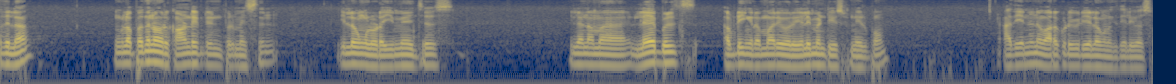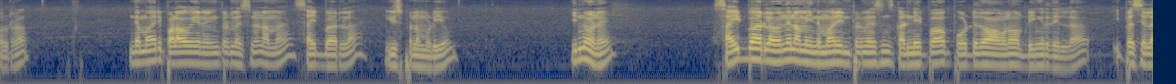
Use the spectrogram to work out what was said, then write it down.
அதில் உங்களை பற்றின ஒரு கான்டாக்ட் இன்ஃபர்மேஷன் இல்லை உங்களோட இமேஜஸ் இல்லை நம்ம லேபிள்ஸ் அப்படிங்கிற மாதிரி ஒரு எலிமெண்ட் யூஸ் பண்ணியிருப்போம். அது என்னென்னு வரக்கூடிய வீடியோவில் உங்களுக்கு தெளிவாக சொல்கிறேன் இந்த மாதிரி பல வகையான இன்ஃபர்மேஷனை நம்ம சைட் பாரில் யூஸ் பண்ண முடியும். இன்னொன்று சைட் பாரில் வந்து நம்ம இந்த மாதிரி இன்ஃபர்மேஷன்ஸ் கண்டிப்பாக போட்டு தான் ஆகணும் அப்படிங்கிறது இல்லை. இப்போ சில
